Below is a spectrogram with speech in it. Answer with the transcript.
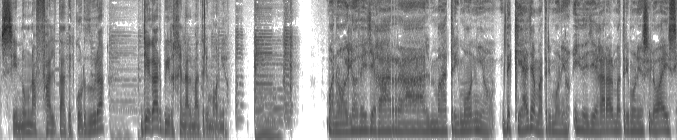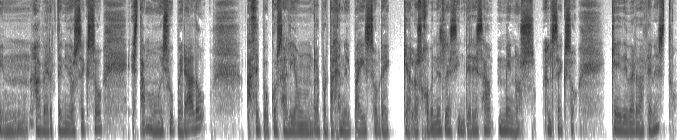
sino una falta de cordura llegar virgen al matrimonio. Bueno, y lo de llegar al matrimonio, de que haya matrimonio y de llegar al matrimonio si lo hay sin haber tenido sexo, está muy superado. Hace poco salía un reportaje en el país sobre que a los jóvenes les interesa menos el sexo. ¿Qué hay de verdad en esto?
